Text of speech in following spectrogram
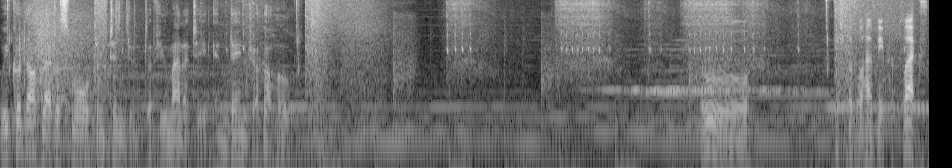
We could not let a small contingent of humanity endanger the whole. Ooh. This puzzle has me perplexed.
